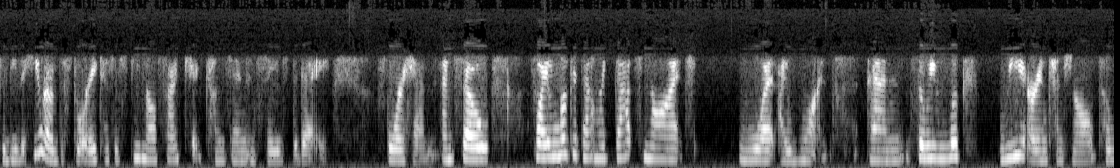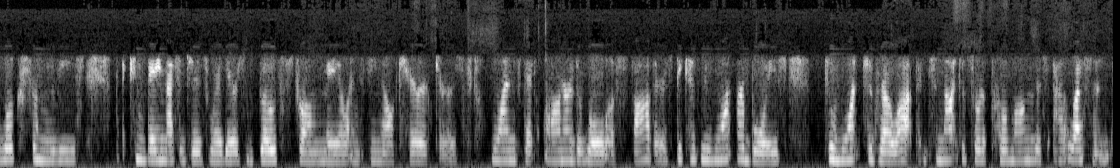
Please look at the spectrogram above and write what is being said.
to be the hero of the story because his female sidekick comes in and saves the day for him. And so, so I look at that. I'm like, that's not what I want. And so we look. We are intentional to look for movies that convey messages where there's both strong male and female characters, ones that honor the role of fathers, because we want our boys to want to grow up and to not just sort of prolong this adolescence,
